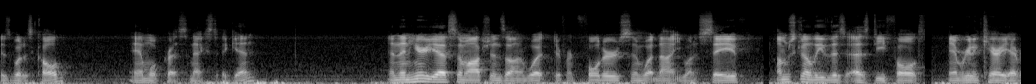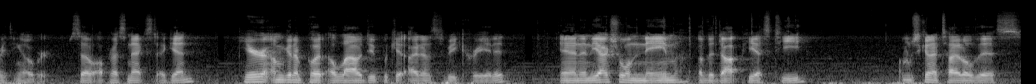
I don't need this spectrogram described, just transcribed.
is what it's called. And we'll press Next again. And then here you have some options on what different folders and whatnot you want to save. I'm just going to leave this as default and we're going to carry everything over. So I'll press next again. Here I'm going to put allow duplicate items to be created. And in the actual name of the .pst, I'm just going to title this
